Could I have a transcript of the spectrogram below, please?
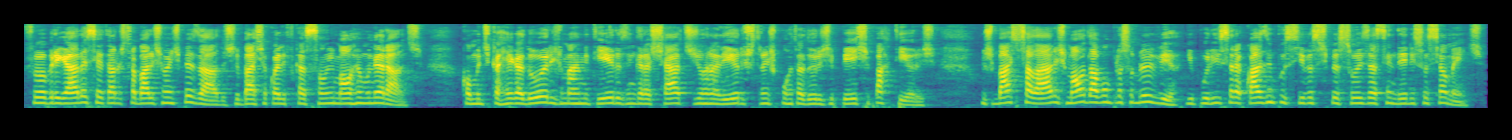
foi obrigado a aceitar os trabalhos mais pesados, de baixa qualificação e mal remunerados, como de carregadores, marmiteiros, engraxates, jornaleiros, transportadores de peixe e parteiros. Os baixos salários mal davam para sobreviver, e por isso era quase impossível essas pessoas ascenderem socialmente.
